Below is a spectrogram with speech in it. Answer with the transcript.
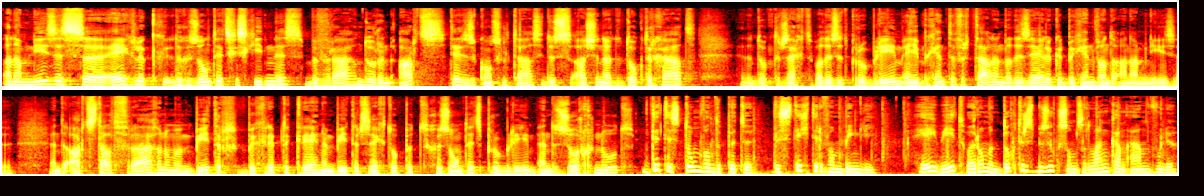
Anamnese is uh, eigenlijk de gezondheidsgeschiedenis bevragen door een arts tijdens de consultatie. Dus als je naar de dokter gaat en de dokter zegt wat is het probleem en je begint te vertellen, dat is eigenlijk het begin van de anamnese. En de arts stelt vragen om een beter begrip te krijgen, een beter zicht op het gezondheidsprobleem en de zorgnood. Dit is Tom van de Putten, de stichter van Bingley. Hij weet waarom een doktersbezoek soms lang kan aanvoelen.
